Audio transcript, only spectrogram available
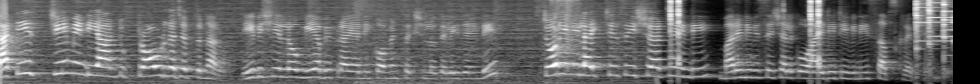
That is team India అంటూ ప్రౌడ్గా చెప్తున్నారు. ఈ విషయంలో మీ అభిప్రాయాన్ని కామెంట్ సెక్షన్లో తెలియజేయండి. స్టోరీని లైక్ చేసి షేర్ చేయండి. మరిన్ని విశేషాలకు ఐడి టీవీని సబ్స్క్రైబ్ చేయండి.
